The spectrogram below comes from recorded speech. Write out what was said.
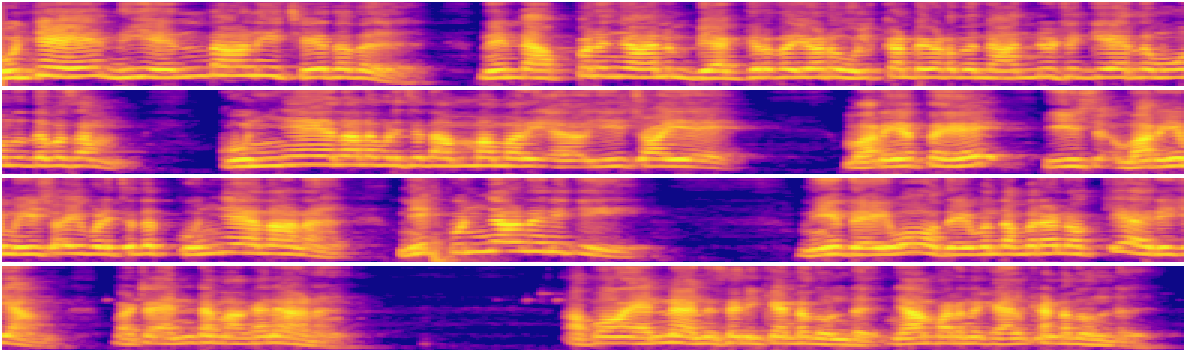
കുഞ്ഞെ നീ എന്താണ് ഈ ചെയ്തത്? നിന്റെ അപ്പനും ഞാനും വ്യഗ്രതയോടെ ഉത്കണ്ഠയോടെ നിന്നെ അന്വേഷിക്കുകയായിരുന്നു മൂന്ന് ദിവസം. കുഞ്ഞെ എന്നാണ് വിളിച്ചത് അമ്മ മറി ഈശോയെ. മറിയത്തെ ഈശോ മറിയം ഈശോയെ വിളിച്ചത് കുഞ്ഞെ എന്നാണ്. നീ കുഞ്ഞാണ് എനിക്ക്. നീ ദൈവമോ ദൈവം തമ്പുരാനോ ഒക്കെ ആയിരിക്കാം. പക്ഷെ എന്റെ മകനാണ്. അപ്പോൾ എന്നെ അനുസരിക്കേണ്ടതുണ്ട്. ഞാൻ പറയുന്നത് കേൾക്കേണ്ടതുണ്ട്.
